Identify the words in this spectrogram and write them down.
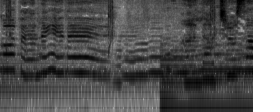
నాకు తెలియదే అలా చూసా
